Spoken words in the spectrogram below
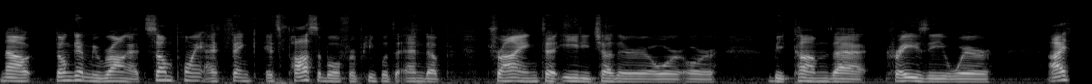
Now, don't get me wrong, at some point, I think it's possible for people to end up trying to eat each other or or become that crazy where I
